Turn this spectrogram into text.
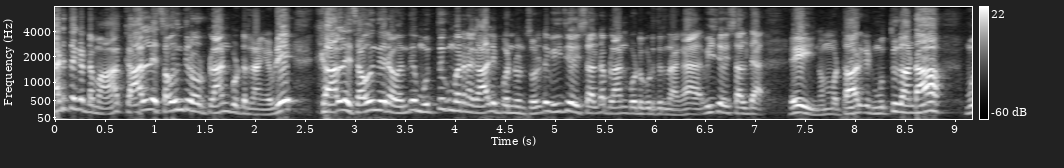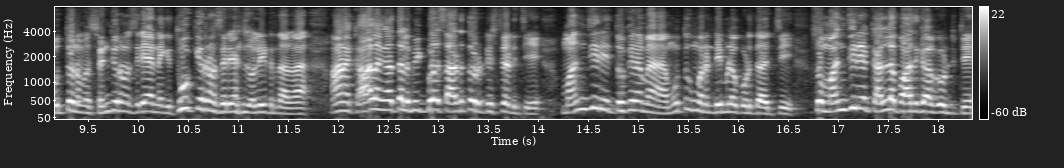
அடுத்த கட்டமா காலைல சவுந்தர ஒரு பிளான் போட்டிருந்தாங்க. எப்படி? காலைல சவுந்தர வந்து முத்துக்குமரனை காலி பண்ணுன்னு சொல்லிட்டு விஜய் விஷால்கிட்ட பிளான் போட்டு கொடுத்துருந்தாங்க விஜய் விஷால்ட்ட ஏய் நம்ம டார்கெட் முத்து தாண்டா முத்து நம்ம செஞ்சிடணும் சரியா? இன்னைக்கு தூக்கிடணும் சரியான்னு சொல்லிட்டு இருந்தாங்க. ஆனா காலங்காத்தால பிக் பாஸ் அடுத்த ஒரு டிஸ்ட் அடிச்சு மஞ்சிரி தூக்கி நம்ம முத்துக்குமரன் டீம்ல கொடுத்தாச்சு. ஸோ மஞ்சிரியை கல்ல பாதுகாக்க விட்டுட்டு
